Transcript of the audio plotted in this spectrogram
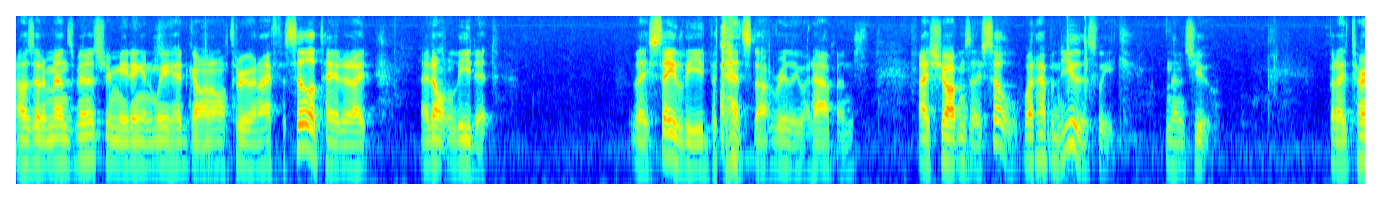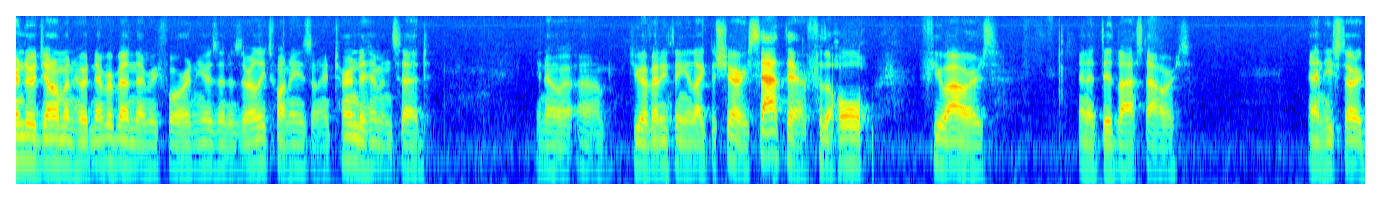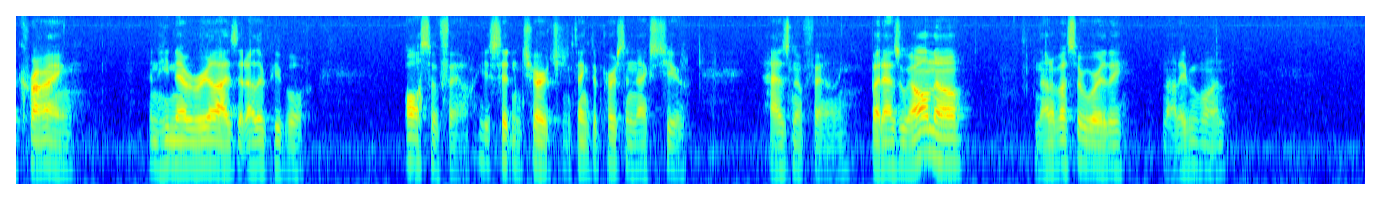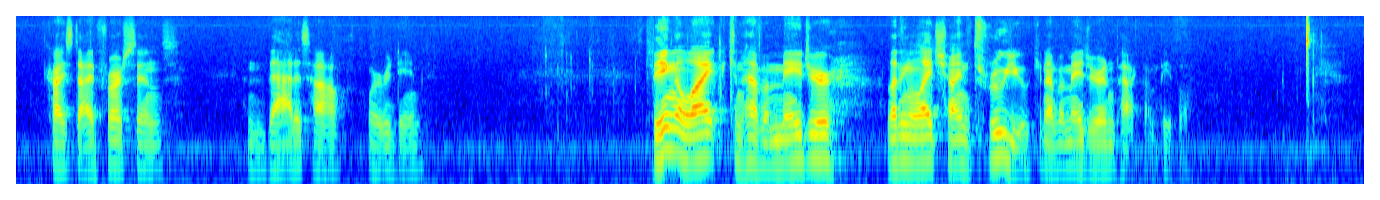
I was at a men's ministry meeting and we had gone all through, and I facilitated. I, I don't lead it. They say lead, but that's not really what happens. I show up and say, So, what happened to you this week? And then it's you. But I turned to a gentleman who had never been there before, and he was in his early 20s, and I turned to him and said, You know, um, do you have anything you'd like to share? He sat there for the whole few hours, and it did last hours. And he started crying and he never realized that other people also fail. You sit in church and you think the person next to you has no failing. But as we all know, none of us are worthy, not even one. Christ died for our sins, and that is how we're redeemed. Being a light can have a major, letting the light shine through you can have a major impact on people.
